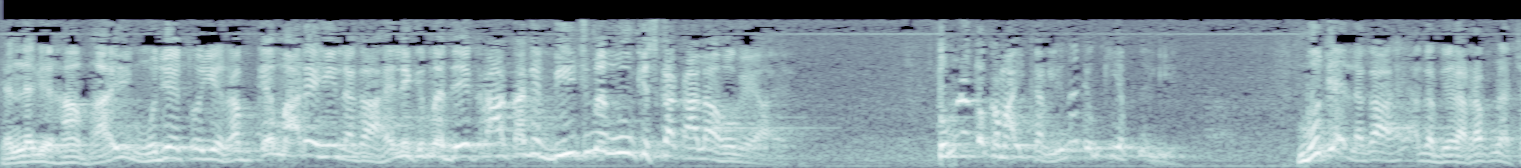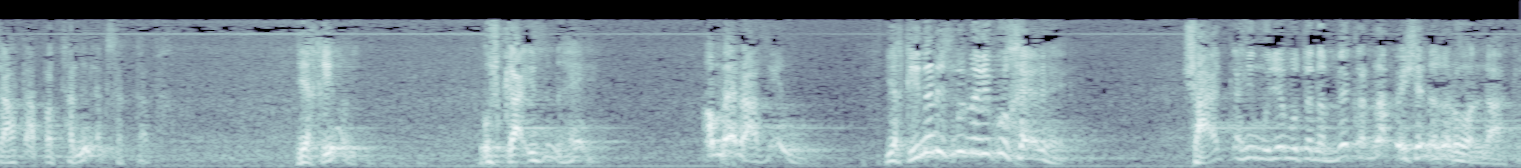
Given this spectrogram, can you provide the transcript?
کہنے لگے ہاں بھائی، مجھے تو یہ رب کے مارے ہی لگا ہے، لیکن میں دیکھ رہا تھا کہ بیچ میں منہ کس کا کالا ہو گیا ہے۔ تم نے تو کمائی کر لی نا جو کی اپنے لیے۔ مجھے لگا ہے، اگر میرا رب نہ چاہتا، پتھر نہیں لگ سکتا تھا۔ یقیناً، اس کا اذن ہے۔ اور میں راضی ہوں۔ یقیناً اس میں میری کوئی خیر ہے۔ شاید کہیں مجھے متنوع کرنا پیش نظر ہو اللہ کے۔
